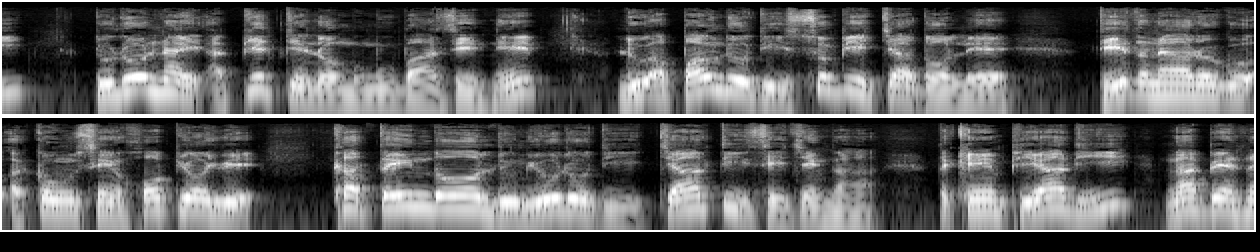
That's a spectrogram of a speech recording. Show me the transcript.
၏ သူတို့၌အပြစ်တင်တော်မူမူပါစေနှင့် လူအပေါင်းတို့သည် စွန့်ပစ်ကြတော်လဲဒေသနာတော်ကို အကုန်စင်ဟောပြော၍ခတ်သိမ်းသောလူမျိုးတို့သည် ကြားသိစေခြင်းငှာသခင်ဖျားသည် ငါဘက်၌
